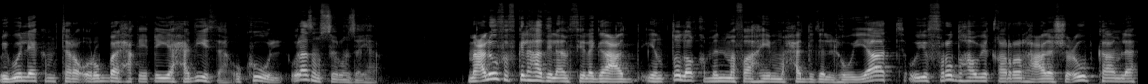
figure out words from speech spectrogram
ويقول لكم ترى أوروبا الحقيقية حديثة وكول ولازم تصيرون زيها. معلوف في كل هذه الأمثلة قاعد ينطلق من مفاهيم محددة للهويات ويفرضها ويقررها على شعوب كاملة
